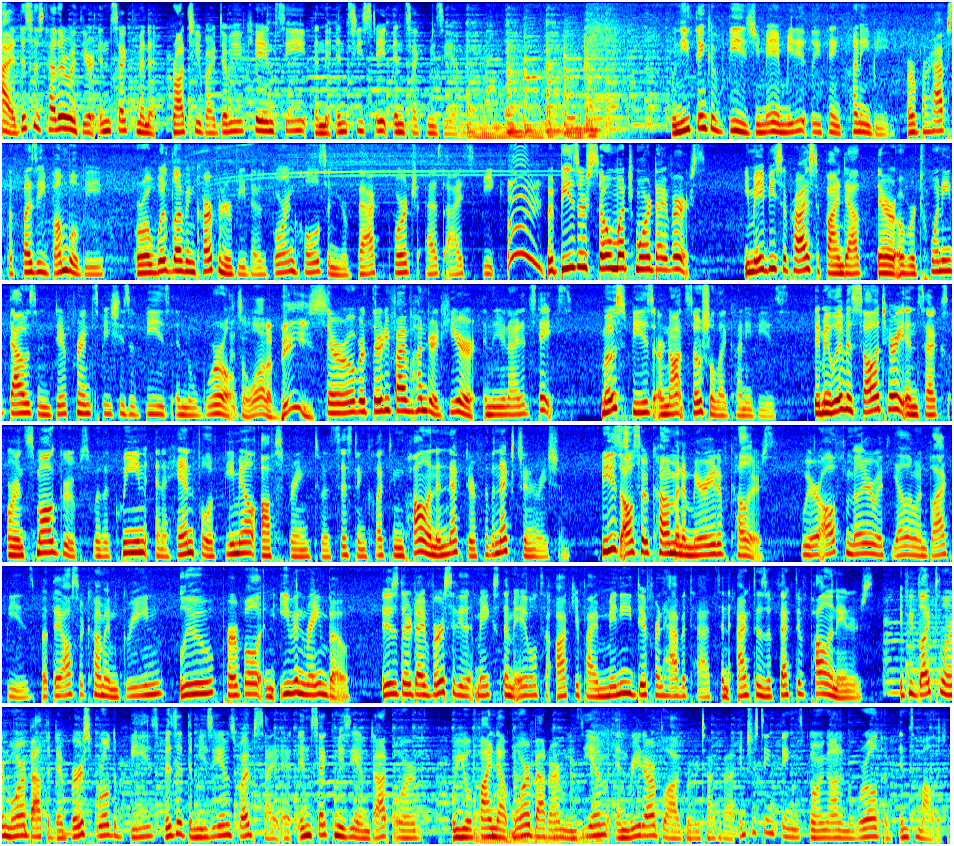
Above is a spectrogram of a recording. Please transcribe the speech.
Hi, this is Heather with your Insect Minute, brought to you by WKNC and the NC State Insect Museum. When you think of bees, you may immediately think honeybee, or perhaps the fuzzy bumblebee, or a wood loving carpenter bee that is boring holes in your back porch as I speak. But bees are so much more diverse. You may be surprised to find out there are over 20,000 different species of bees in the world. That's a lot of bees. There are over 3,500 here in the United States. Most bees are not social like honeybees. They may live as solitary insects or in small groups with a queen and a handful of female offspring to assist in collecting pollen and nectar for the next generation. Bees also come in a myriad of colors. We are all familiar with yellow and black bees, but they also come in green, blue, purple, and even rainbow. It is their diversity that makes them able to occupy many different habitats and act as effective pollinators. If you'd like to learn more about the diverse world of bees, visit the museum's website at insectmuseum.org, where you'll find out more about our museum and read our blog where we talk about interesting things going on in the world of entomology.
